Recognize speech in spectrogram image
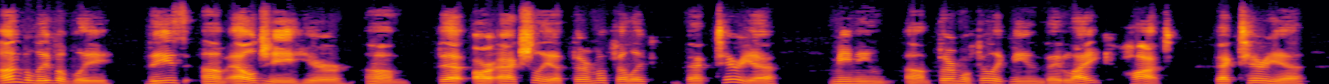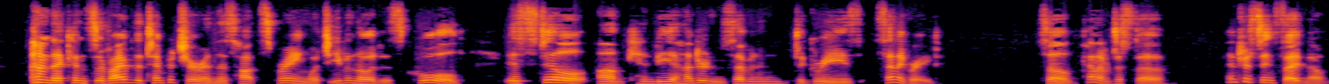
unbelievably, these um, algae here um, that are actually a thermophilic bacteria, meaning um, thermophilic meaning they like hot bacteria that can survive the temperature in this hot spring, which even though it is cooled, is still um, can be 107 degrees centigrade. So kind of just a interesting side note.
